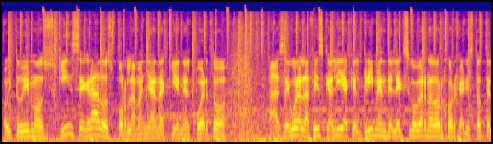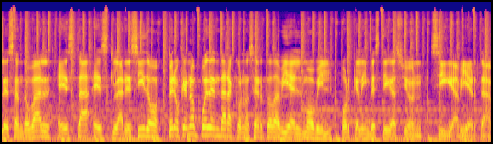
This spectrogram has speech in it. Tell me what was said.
Hoy tuvimos 15 grados por la mañana aquí en el puerto. Asegura la fiscalía que el crimen del ex gobernador Jorge Aristóteles Sandoval está esclarecido, pero que no pueden dar a conocer todavía el móvil porque la investigación sigue abierta.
